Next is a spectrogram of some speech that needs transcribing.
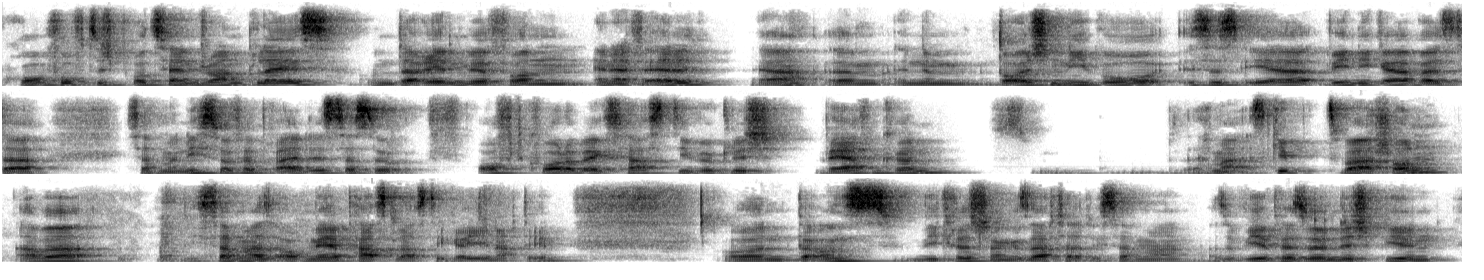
grob 50 Prozent Runplays und da reden wir von NFL. Ja, ähm, in einem deutschen Niveau ist es eher weniger, weil es da, ich sag mal, nicht so verbreitet ist, dass du oft Quarterbacks hast, die wirklich werfen können sag mal, es gibt zwar schon, aber ich sag mal, es ist auch mehr passlastiger, je nachdem. Und bei uns, wie Chris schon gesagt hat, ich sag mal, also wir persönlich spielen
